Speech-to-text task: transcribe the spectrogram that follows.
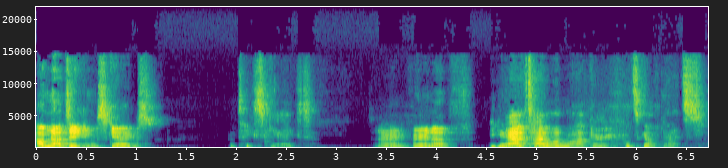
I'm not taking Skaggs. I'll take Skaggs. All right, fair enough. You can have Taijuan Walker. Let's go Mets.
